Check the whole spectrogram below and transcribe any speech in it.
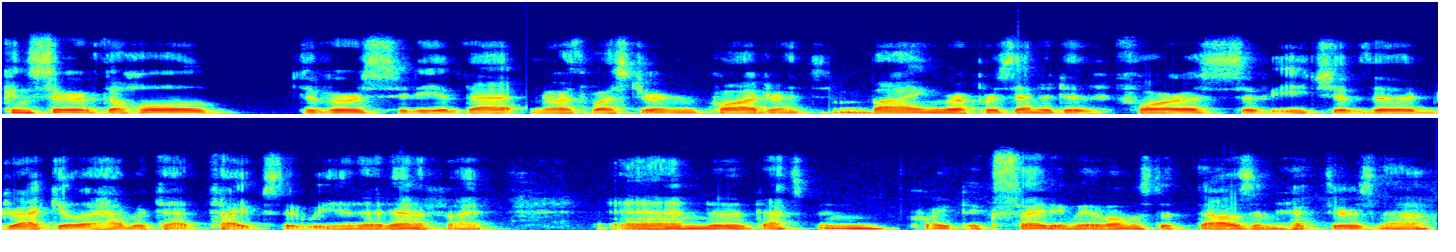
conserve the whole diversity of that northwestern quadrant, buying representative forests of each of the Dracula habitat types that we had identified. And uh, that's been quite exciting. We have almost a thousand hectares now.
